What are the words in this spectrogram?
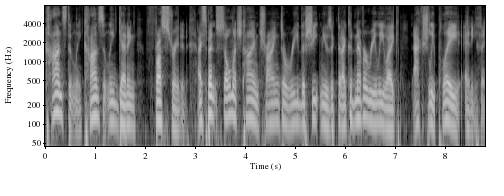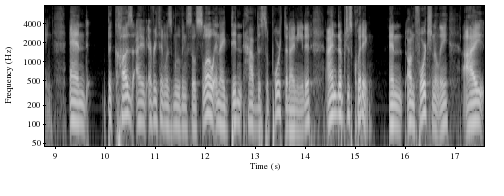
constantly, constantly getting frustrated. I spent so much time trying to read the sheet music that I could never really like actually play anything. And because I everything was moving so slow and I didn't have the support that I needed, I ended up just quitting. And unfortunately, I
